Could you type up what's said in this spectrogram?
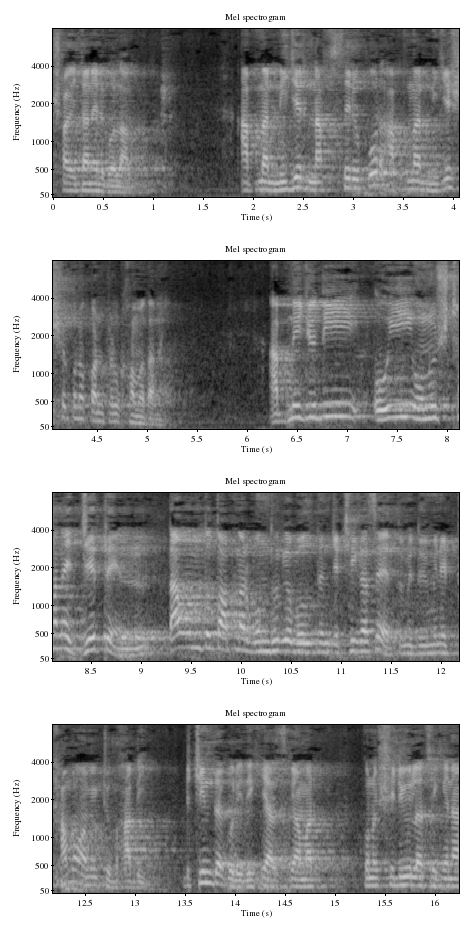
শয়তানের গোলাম। আপনার নিজের নাফসের উপর আপনার নিজস্ব কোনো কন্ট্রোল ক্ষমতা নেই। আপনি যদি ওই অনুষ্ঠানে যেতেন, তাও অন্তত আপনার বন্ধুকে বলতেন যে, ঠিক আছে, তুমি দুই মিনিট থামো, আমি একটু ভাবি। একটু চিন্তা করি, দেখি আজকে আমার কোনো শিডিউল আছে কিনা,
